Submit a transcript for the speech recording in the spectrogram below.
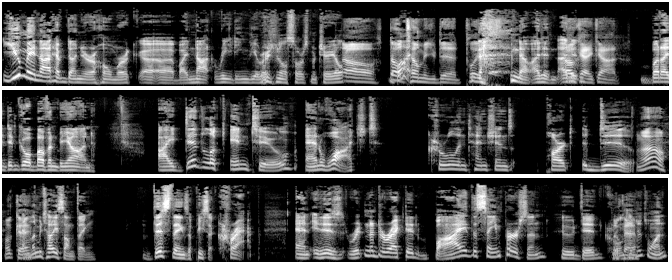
you may not have done your homework uh, uh, by not reading the original source material. Oh, don't But- tell me you did, please. no, I didn't. I didn't. okay, God. but I did go above and beyond. I did look into and watched Cruel Intentions Part 2. Oh, okay. And let me tell you something. This thing's a piece of crap. And it is written and directed by the same person who did Cruel Okay. Intentions 1.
